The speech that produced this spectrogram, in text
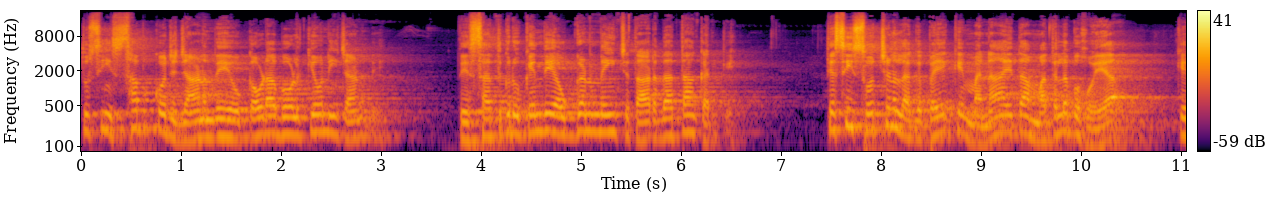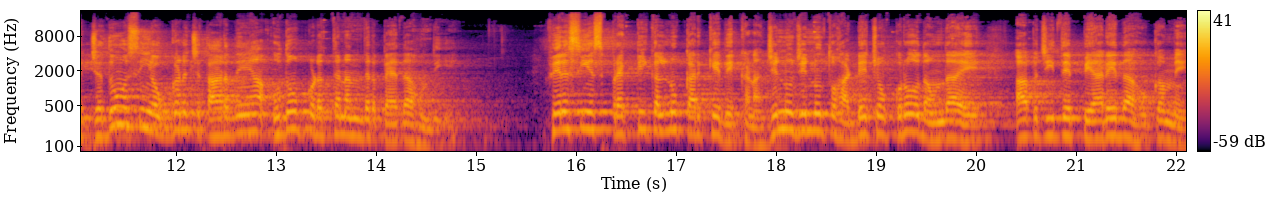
ਤੁਸੀਂ ਸਭ ਕੁਝ ਜਾਣਦੇ ਹੋ, ਕੌੜਾ ਬੋਲ ਕਿਉਂ ਨਹੀਂ ਜਾਣਦੇ? ਤੇ ਸਤਿਗੁਰੂ ਕਹਿੰਦੇ ਔਗਣ ਨਹੀਂ ਚਤਾਰਦਾ ਤਾਂ ਕਰਕੇ। ਤੇ ਅਸੀਂ ਸੋਚਣ ਲੱਗ ਪਏ ਕਿ ਮਨਾ ਇਹਦਾ ਮਤਲਬ ਹੋਇਆ ਕਿ ਜਦੋਂ ਅਸੀਂ ਔਗਣ ਚਤਾਰਦੇ ਹਾਂ, ਉਦੋਂ ਕੁੜਤਣ ਅੰਦਰ ਪੈਦਾ ਹੁੰਦੀ ਹੈ ਫਿਰ ਅਸੀਂ ਇਸ ਪ੍ਰੈਕਟੀਕਲ ਨੂੰ ਕਰਕੇ ਦੇਖਣਾ, ਜਿੰਨੂੰ ਜਿੰਨੂੰ ਤੁਹਾਡੇ ਚੋਂ ਕ੍ਰੋਧ ਆਉਂਦਾ ਏ, ਆਪ ਜੀ ਦੇ ਪਿਆਰੇ ਦਾ ਹੁਕਮ ਏ।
